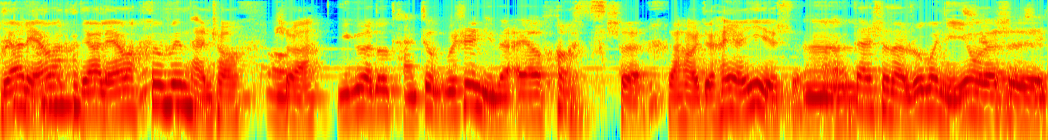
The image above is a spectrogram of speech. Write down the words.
你要连吗？你要连吗？纷纷弹窗，是吧？哦？一个都弹，这不是你的 AirPods。是，然后就很有意思。嗯啊但是呢，如果你用的是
